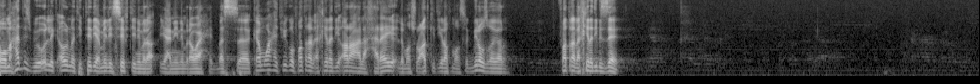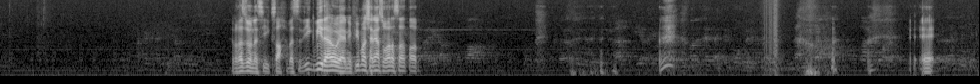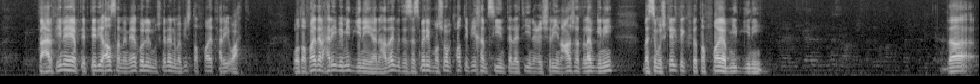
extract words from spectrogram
هو ما حدش بيقول لك أول ما تبتدي اعملي السيفتي نمره يعني نمرة واحد بس كم واحد فيكم الفترة الأخيرة دي قرأ على حرايق لمشروعات كتيرة في مصر؟ كبيرة وصغيرة. الفترة الأخيرة دي بالذات. الغزو والنسيج صح بس دي كبيرة قوي يعني في مشاريع صغيرة سيطر عارفين هي بتبتدي أصلا إن هي كل المشكلة إن مفيش طفاية حريق واحدة. وطفاية الحريق ب 100 جنيه. يعني حضرتك بتستثمري في مشروع بتحطي فيه 50 30 20 10000 جنيه بس مشكلتك في طفاية ب 100 جنيه. ده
